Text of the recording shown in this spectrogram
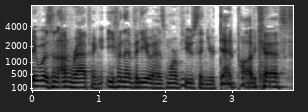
"It was an unwrapping. Even that video has more views than your dead podcast."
